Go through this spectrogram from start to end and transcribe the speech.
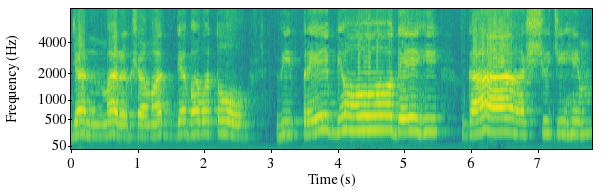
जन्मर्क्षमद्य भवतो विप्रेभ्यो देहि गाशुचिः।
